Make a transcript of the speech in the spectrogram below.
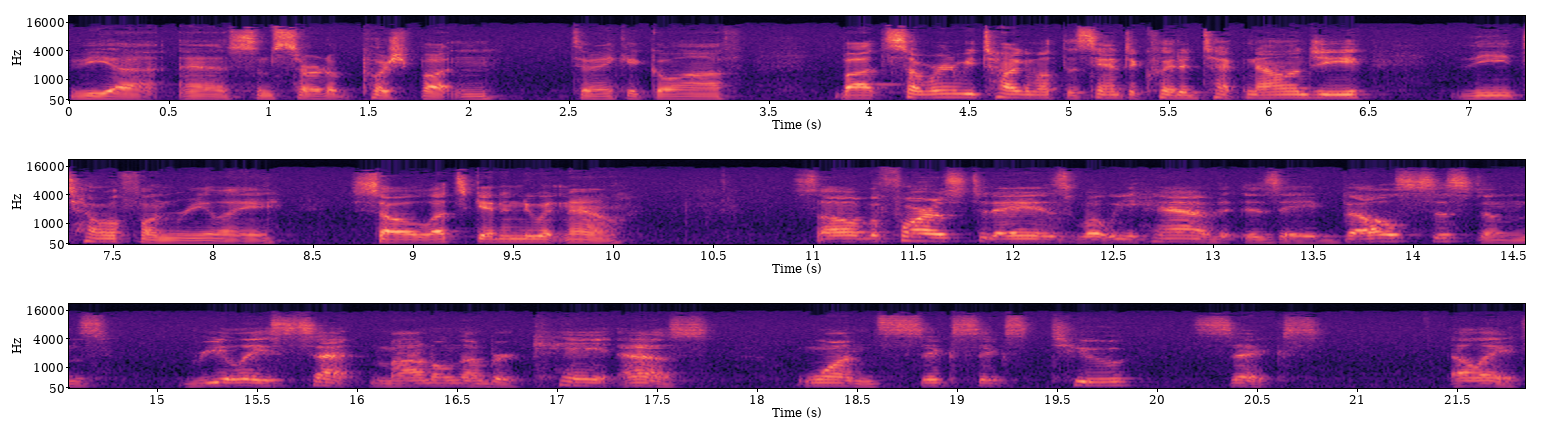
via uh, some sort of push button to make it go off. But so we're going to be talking about this antiquated technology, the telephone relay. So let's get into it now. So before us today is what we have is a Bell Systems relay set model number KS16626 L8.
